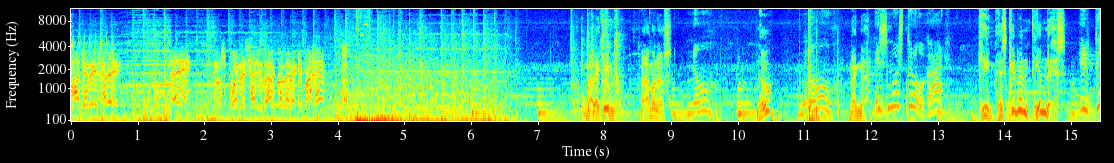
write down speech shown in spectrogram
Aterrizaré. ¿Eh? ¿Nos puedes ayudar con el equipaje? Vale, Kim, vámonos. No, ¿No? no. Venga. Es nuestro hogar. Kim, es que no entiendes. ¿El qué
